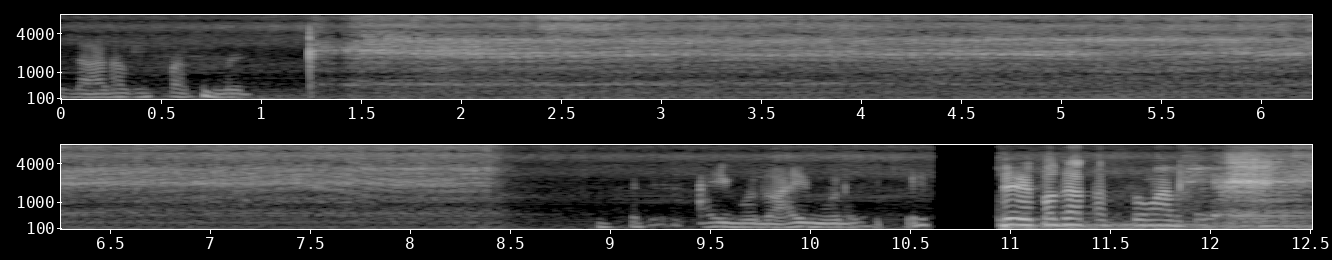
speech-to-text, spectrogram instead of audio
झाडापासून आई बोलू आई बोलू ते बघा कसं मारतो मस्त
